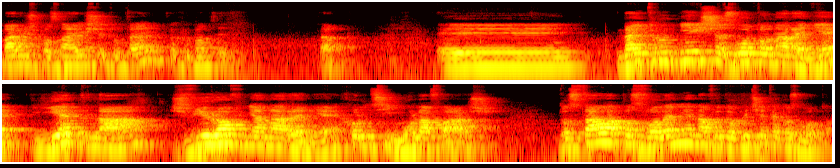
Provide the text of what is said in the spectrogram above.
Mariusz, poznajesz się tutaj? To chyba ty. Tak. Yy, najtrudniejsze złoto na Renie. Jedna żwirownia na Renie, Holcimu, Lafarge, dostała pozwolenie na wydobycie tego złota.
